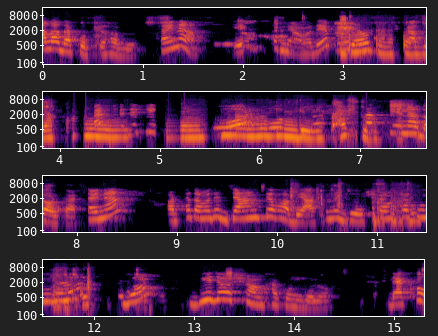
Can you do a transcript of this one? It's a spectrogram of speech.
আলাদা করতে হবে তাই না? আমাদের এখন চেনা দরকার তাই না? অর্থাৎ আমাদের জানতে হবে আসলে জোড় সংখ্যা কোনগুলো এবং বিজোড় সংখ্যা কোনগুলো। দেখো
